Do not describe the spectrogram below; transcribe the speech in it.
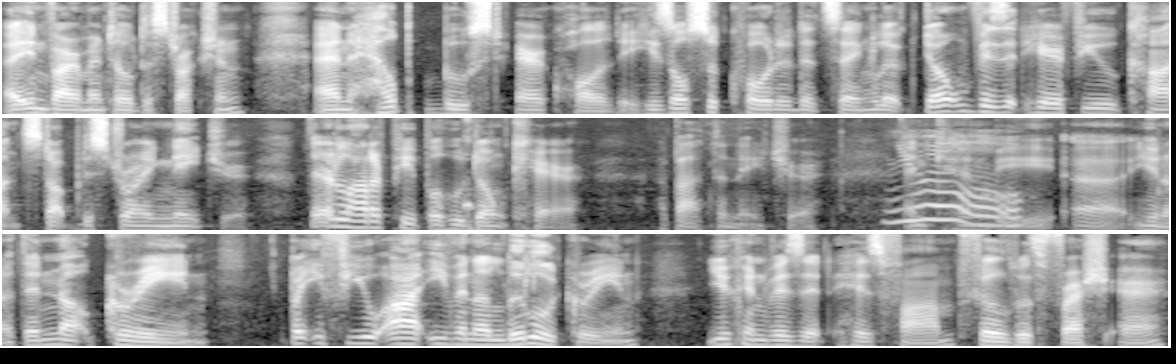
uh, environmental destruction, and help boost air quality. He's also quoted as saying, "Look, don't visit here if you can't stop destroying nature. There are a lot of people who don't care about the nature, and can be, uh, you know, they're not green. But if you are even a little green, you can visit his farm filled with fresh air,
